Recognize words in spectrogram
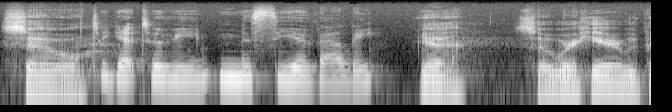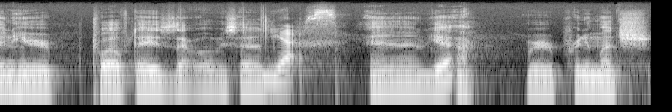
So To get to the Mesilla Valley. yeah, so we're here. We've been here twelve days. Is that what we said? Yes. and yeah, we're pretty much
